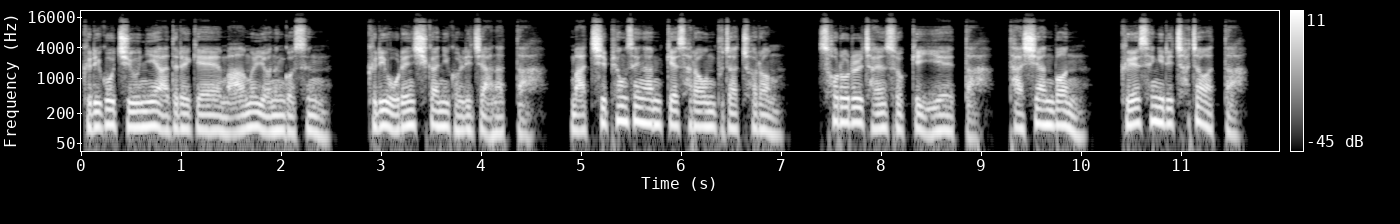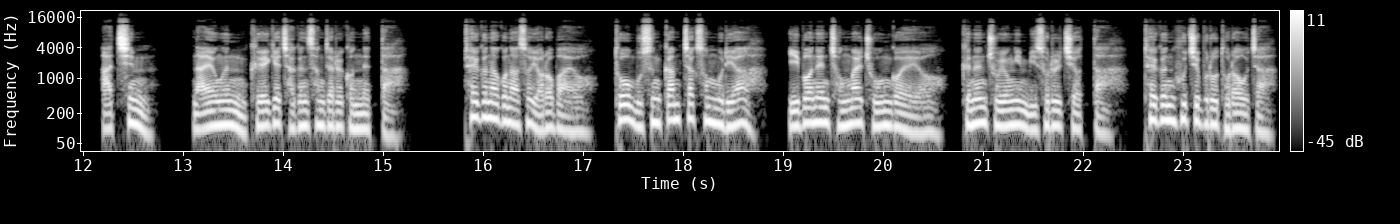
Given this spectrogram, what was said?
그리고 지훈이 아들에게 마음을 여는 것은 그리 오랜 시간이 걸리지 않았다. 마치 평생 함께 살아온 부자처럼 서로를 자연스럽게 이해했다. 다시 한번 그의 생일이 찾아왔다. 아침, 나영은 그에게 작은 상자를 건넸다. 퇴근하고 나서 열어봐요. 또 무슨 깜짝 선물이야? 이번엔 정말 좋은 거예요. 그는 조용히 미소를 지었다. 퇴근 후 집으로 돌아오자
